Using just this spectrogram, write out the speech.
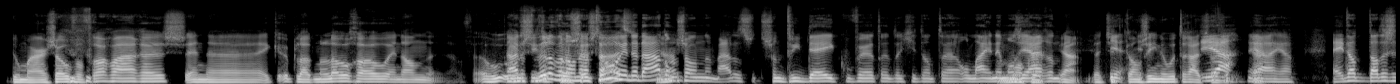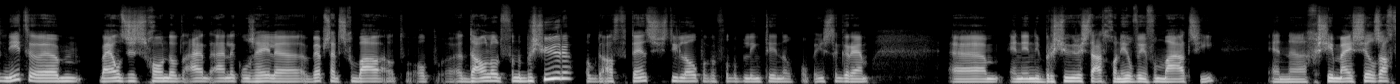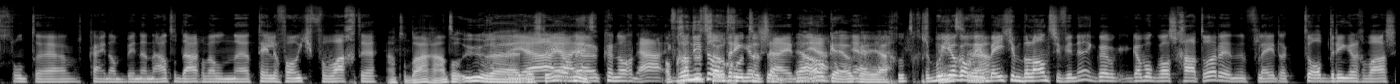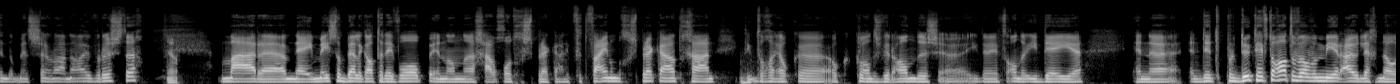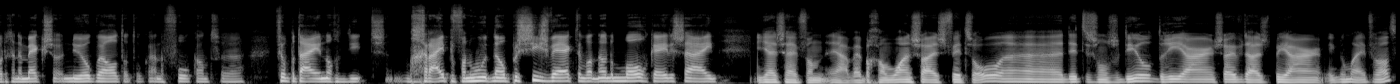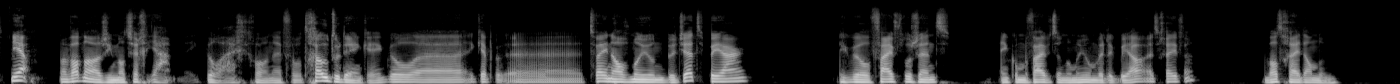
doe maar zoveel vrachtwagens en eh, ik upload mijn logo en dan... eh, Hoe, dat willen we nog naartoe eruit? inderdaad. Ja? Om zo'n, maar dat is zo'n 3D-couverte, dat je dat eh, online helemaal als eigen... Ja, dat je het Ja, kan zien hoe het eruit Ja, ziet. ja, ja. Nee, dat, dat is het niet. Ehm, bij ons is het gewoon dat uiteindelijk onze hele website is gebouwd op het downloaden van de brochure. Ook de advertenties die lopen bijvoorbeeld op LinkedIn of op Instagram. Ehm, en in die brochure staat gewoon heel veel informatie. En eh, gezien mijn salesachtergrond eh, kan je dan binnen een aantal dagen wel een eh, telefoontje verwachten. Aantal dagen, aantal uren, uh, ja, niet? ja, nog, ja, Of ik wil gaat niet zo goed dat- zijn. Ja, oké, oké, ja, goed Dat moet je ook alweer een beetje een balans in vinden. Ik heb, ik heb ook wel eens gehad hoor, in het verleden dat ik te opdringerig was. En dat mensen zeggen, nou, nou even rustig. Ja. Maar nee, meestal bel ik altijd even op en dan gaan we gewoon het gesprek aan. Ik vind het fijn om het gesprek aan te gaan. Ik Mhm. denk toch, elke, elke klant is weer anders. Iedereen heeft andere ideeën. En, eh, en dit product heeft toch altijd wel wat meer uitleg nodig. En dan merk je nu ook wel dat ook aan de voorkant eh, veel partijen nog niet begrijpen van hoe het nou precies werkt en wat nou de mogelijkheden zijn. Jij zei van, ja, we hebben gewoon one size fits all. Eh, dit is onze deal, drie jaar, 7000 per jaar, ik noem maar even wat. Ja. Maar wat nou als iemand zegt, ja, ik wil eigenlijk gewoon even wat groter denken. Ik, wil, ik heb eh 2,5 miljoen budget per jaar. Ik wil 5%, 1,25 miljoen wil ik bij jou uitgeven. Wat ga je dan doen?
